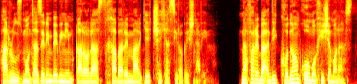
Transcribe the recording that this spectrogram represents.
هر روز منتظریم ببینیم قرار است خبر مرگ چه کسی را بشنویم. نفر بعدی کدام قوم و خیشمان است؟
